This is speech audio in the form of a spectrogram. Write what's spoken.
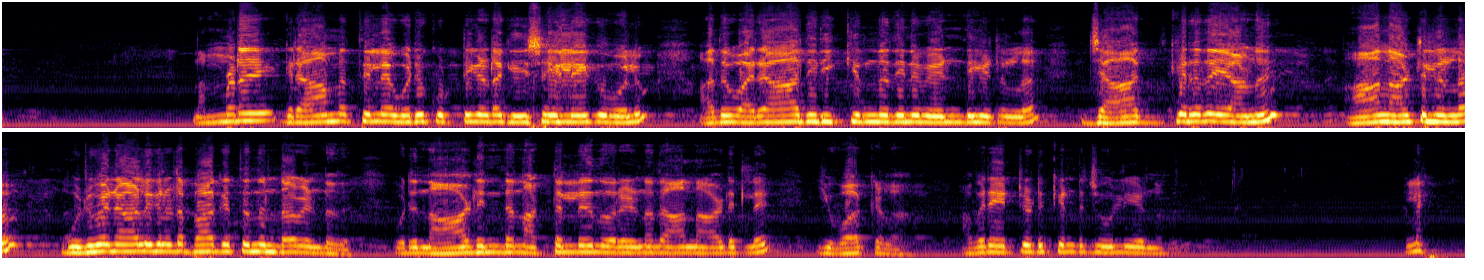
നമ്മുടെ ഗ്രാമത്തിലെ ഒരു കുട്ടിയുടെ കീശയിലേക്ക് പോലും അത് വരാതിരിക്കുന്നതിന് വേണ്ടിയിട്ടുള്ള ജാഗ്രതയാണ് ആ നാട്ടിലുള്ള മുഴുവൻ ആളുകളുടെ ഭാഗത്തു നിന്ന് ഉണ്ടാവേണ്ടത്. ഒരു നാടിന്റെ നട്ടൽ എന്ന് പറയുന്നത് ആ നാടിലെ യുവാക്കളാണ്. അവരേറ്റെടുക്കേണ്ട ജോലിയാണത്. അല്ലേ?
